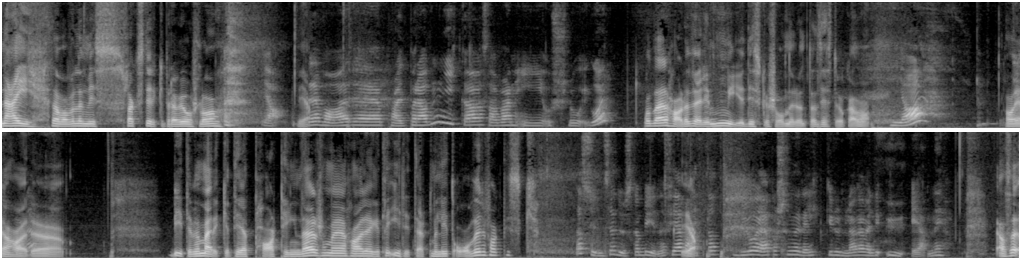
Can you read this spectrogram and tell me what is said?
Nei, det var vel en viss slags styrkeprøve i Oslo. Ja. Ja. Det var eh, Pride-paraden. Gikk av stabelen i Oslo i går. Og der har det vært mye diskusjoner rundt den siste uka nå. Ja. Og jeg har uh, bitt meg merke til et par ting der som jeg har egentlig irritert meg litt over, faktisk. Da syns jeg du skal begynne, for jeg Ja. vet at du og jeg på generelt grunnlag er veldig uenige. Altså,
